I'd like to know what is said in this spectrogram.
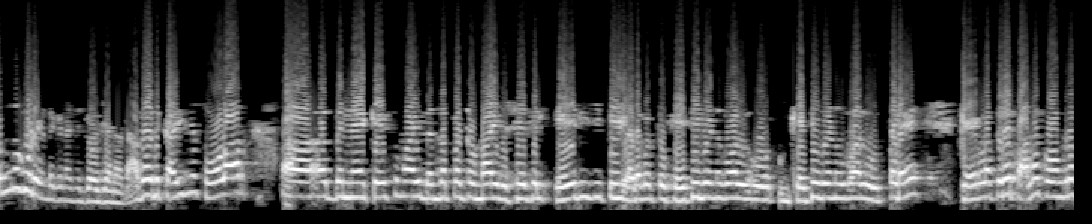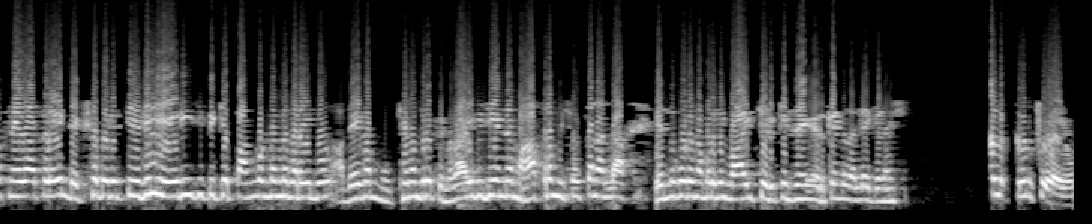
ഒന്നുകൂടെ ഉണ്ട് ഗണേശ് ചോദിക്കാനായിട്ട്. അതായത് കഴിഞ്ഞ സോളാർ പിന്നെ കേസുമായി ബന്ധപ്പെട്ടുണ്ടായ വിഷയത്തിൽ എ ഡി ജി പി ഇടപെട്ടു. K C Venugopal K C Venugopal ഉൾപ്പെടെ കേരളത്തിലെ പല കോൺഗ്രസ് നേതാക്കളെയും രക്ഷപ്പെടുത്തിയതിൽ എ ഡി ജി പിക്ക് പങ്കുണ്ടെന്ന് പറയുമ്പോൾ അദ്ദേഹം മുഖ്യമന്ത്രി പിണറായി വിജയന്റെ മാത്രം വിശ്വസ്തനല്ല എന്നുകൂടി നമ്മളിതിൽ വായിച്ചെടുക്കേണ്ട എടുക്കേണ്ടതല്ലേ ഗണേഷ്? തീർച്ചയായും.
